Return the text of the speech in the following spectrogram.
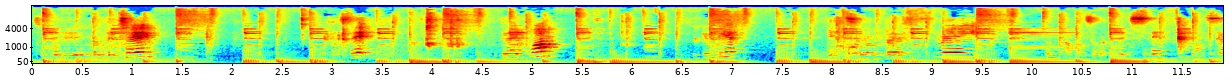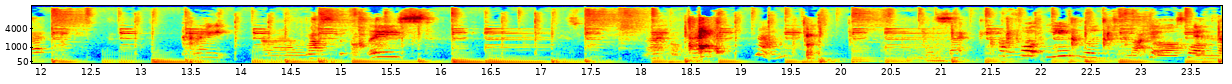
So put it in number two. That's it. Third one. So give it here. It's number three. Oh, that one's a little bit stiff. One sec. Three. And last but not least. Right, okay. No. One sec. I thought you would that goes one. in there.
